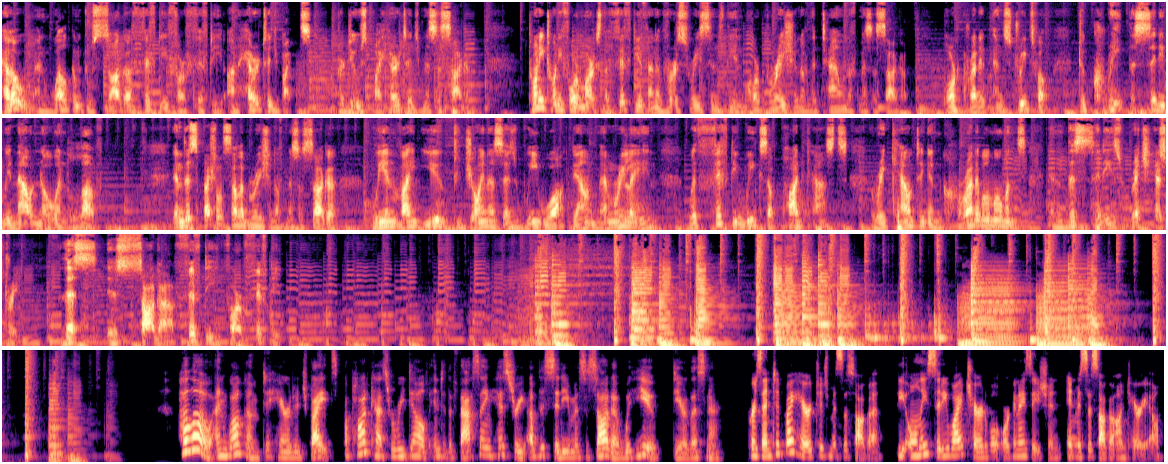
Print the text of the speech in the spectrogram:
Hello, and welcome to Sauga 50 for 50 on Heritage Bytes, produced by Heritage Mississauga. 2024 marks the 50th anniversary since the incorporation of the town of Mississauga, Port Credit, and Streetsville to create the city we now know and love. In this special celebration of Mississauga, we invite you to join us as we walk down memory lane with 50 weeks of podcasts recounting incredible moments in this city's rich history. This is Sauga 50 for 50. And welcome to Heritage Bytes, a podcast where we delve into the fascinating history of the city of Mississauga with you, dear listener. Presented by Heritage Mississauga, the only citywide charitable organization in Mississauga, Ontario.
